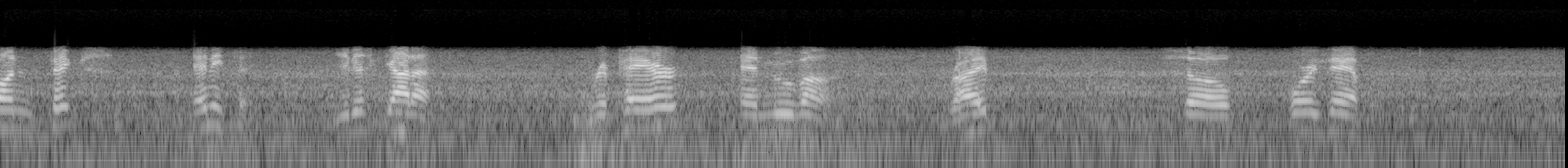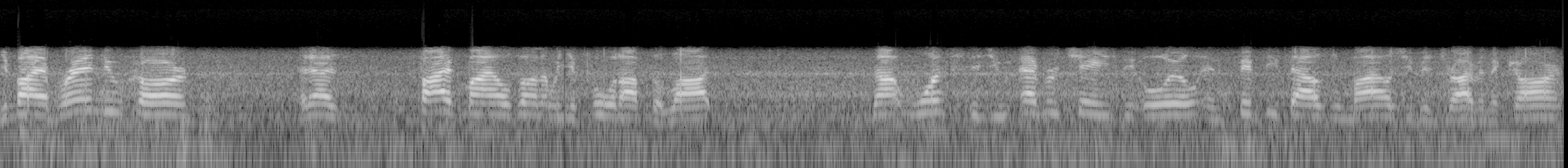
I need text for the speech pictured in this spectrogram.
unfix anything. You just got to repair and move on. Right? So, for example, you buy a brand new car, it has 5 miles on it when you pull it off the lot not once did you ever change the oil in 50,000 miles you've been driving the car.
